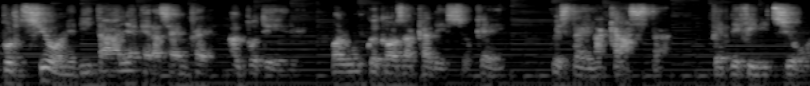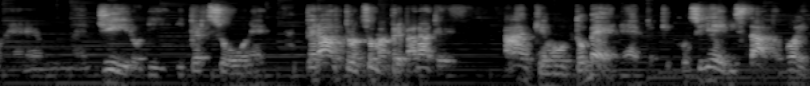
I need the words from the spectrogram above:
porzione di Italia che era sempre al potere, qualunque cosa accadesse, ok? Questa è la casta per definizione, è un giro di, di persone, peraltro insomma preparate anche molto bene, eh, perché i consiglieri di Stato poi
